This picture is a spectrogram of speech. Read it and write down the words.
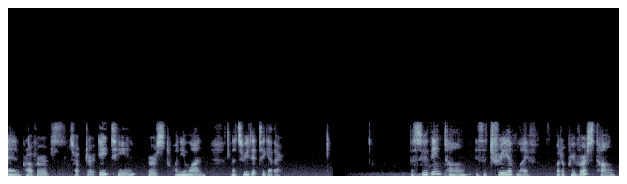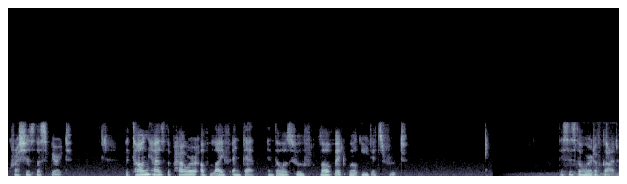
and Proverbs chapter 18, verse 21. Let's read it together. The soothing tongue is a tree of life, but a perverse tongue crushes the spirit. The tongue has the power of life and death, and those who love it will eat its fruit. This is the word of God.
